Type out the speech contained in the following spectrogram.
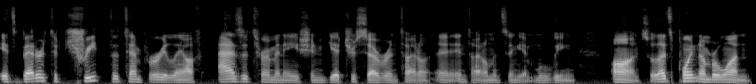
it's better to treat the temporary layoff as a termination, get your sever entitle- entitlements, and get moving on. So that's point number one,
